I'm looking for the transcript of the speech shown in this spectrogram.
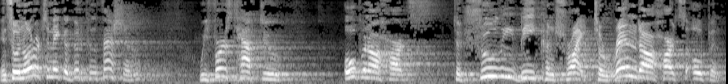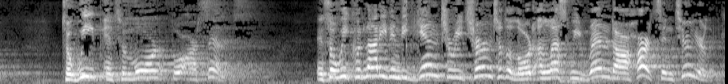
And so, in order to make a good confession, we first have to open our hearts to truly be contrite, to rend our hearts open, to weep and to mourn for our sins. And so we could not even begin to return to the Lord unless we rend our hearts interiorly,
